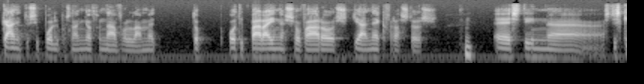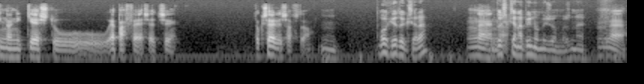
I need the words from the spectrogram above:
κάνει τους υπόλοιπους να νιώθουν άβολα με το ότι παρά είναι σοβαρός και ανέκφραστος ε, στην, ε, στις κοινωνικές του επαφές, έτσι. Το ξέρεις αυτό. Μμ. Όχι, δεν το ήξερα. Ναι, Το ναι, έχεις ξαναπεί νομίζω όμως. Ναι. ναι.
